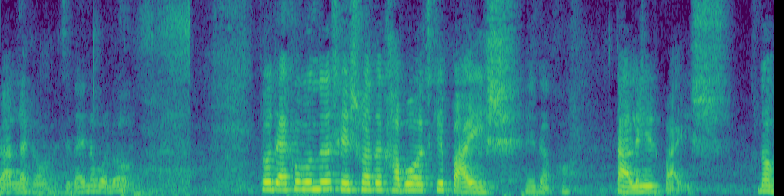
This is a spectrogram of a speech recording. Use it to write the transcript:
রান্না কেমন হয়েছে, তাই না বলো? তো দেখো বন্ধুরা, শেষ পাতে খাব আজকে পায়েস। এই দেখো, তালের পায়েস। দাও।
